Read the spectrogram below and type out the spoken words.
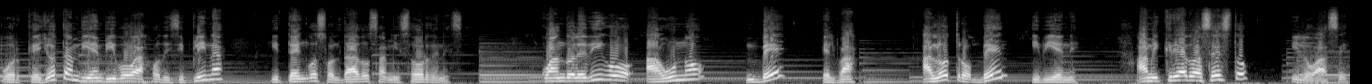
porque yo también vivo bajo disciplina y tengo soldados a mis órdenes. Cuando le digo a uno, ve, él va. Al otro, ven y viene. A mi criado haz esto y lo hace.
